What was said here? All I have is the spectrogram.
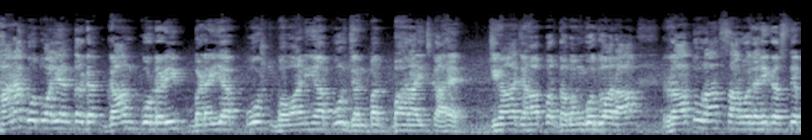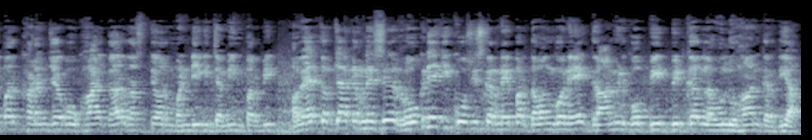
थाना कोतवाली अंतर्गत ग्राम कोडरी बड़ैया पोस्ट भवानियापुर जनपद बहराइच का है। जी हाँ जहाँ पर दबंगों द्वारा रातों रात सार्वजनिक रस्ते पर खड़ंजे को उखाड़ कर रस्ते और मंडी की ज़मीन पर भी अवैध कब्जा करने से रोकने की कोशिश करने पर दबंगों ने ग्रामीण को पीट पीट कर लहूलुहान कर दिया,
